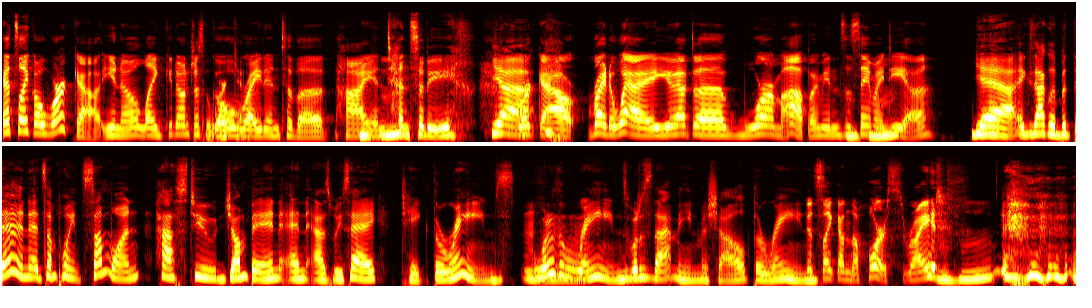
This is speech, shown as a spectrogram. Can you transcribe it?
it's like a workout, you know, like you don't just go workout. right into the high mm-hmm. intensity yeah. workout right away. You have to warm up. I mean, it's the mm-hmm. same idea. Yeah, exactly. But then at some point, someone has to jump in and, as we say, take the reins. Mm-hmm. What are the mm-hmm. reins? What does that mean, Michelle? The reins. It's like on the horse, right? Mm-hmm.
